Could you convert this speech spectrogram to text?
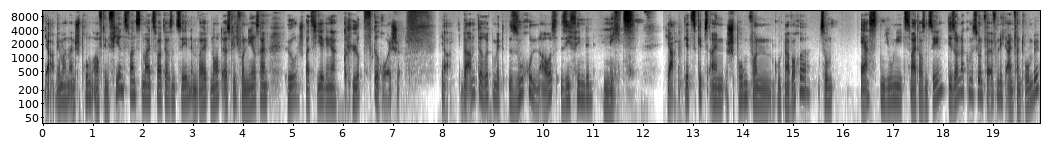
ja, wir machen einen Sprung auf den 24. Mai 2010 im Wald nordöstlich von Neresheim, hören Spaziergänger Klopfgeräusche. Ja, Beamte rücken mit Suchhunden aus, sie finden nichts. Ja, jetzt gibt es einen Sprung von gut einer Woche zum 1. Juni 2010. Die Sonderkommission veröffentlicht ein Phantombild.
